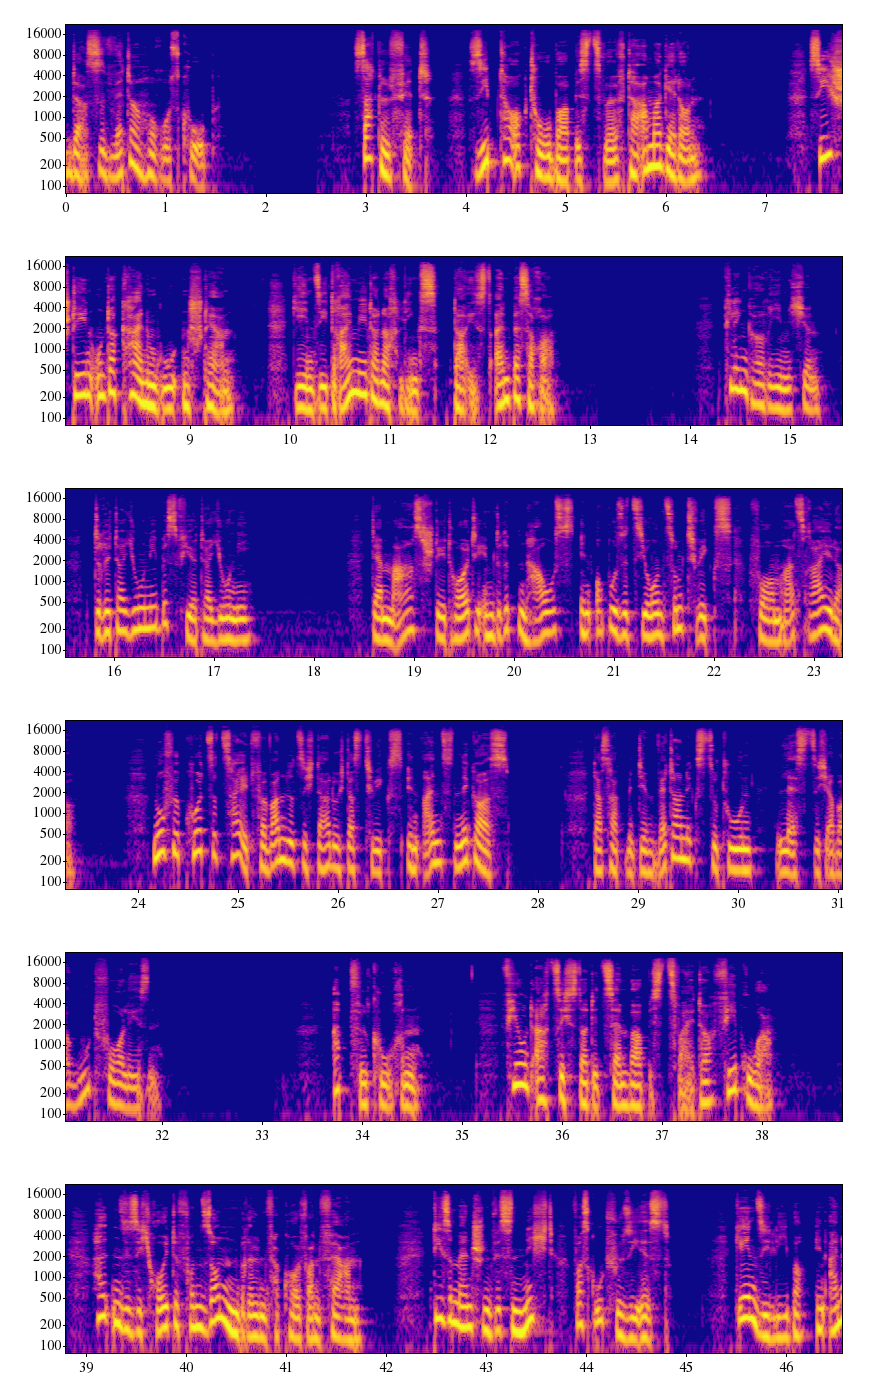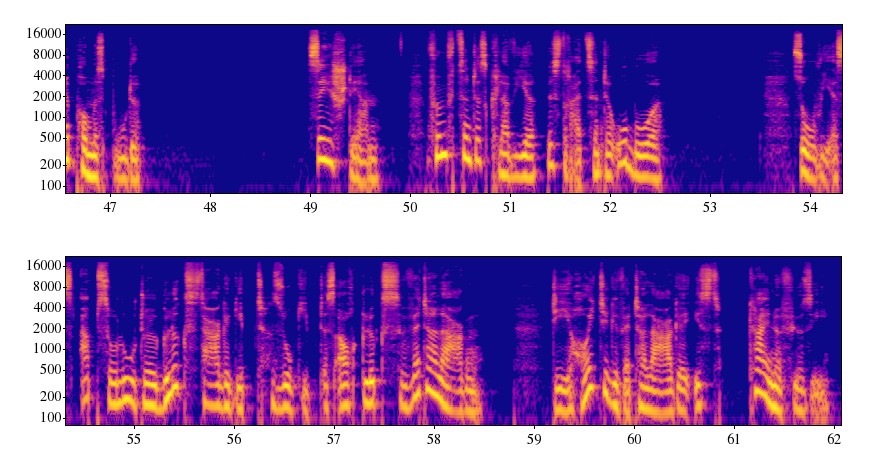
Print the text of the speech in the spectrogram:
Das Wetterhoroskop. Sattelfett, 7. Oktober bis 12. Armageddon. Sie stehen unter keinem guten Stern. Gehen Sie drei Meter nach links, da ist ein besserer. Klinkerriemchen, 3. Juni bis 4. Juni. Der Mars steht heute im dritten Haus in Opposition zum Twix, vormals Reider. Nur für kurze Zeit verwandelt sich dadurch das Twix in ein Snickers. Das hat mit dem Wetter nichts zu tun, lässt sich aber gut vorlesen. Apfelkuchen. 84. Dezember bis 2. Februar. Halten Sie sich heute von Sonnenbrillenverkäufern fern. Diese Menschen wissen nicht, was gut für sie ist. Gehen Sie lieber in eine Pommesbude. Seestern. 15. Klavier bis 13. Oboe. So wie es absolute Glückstage gibt, so gibt es auch Glückswetterlagen. Die heutige Wetterlage ist keine für Sie.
